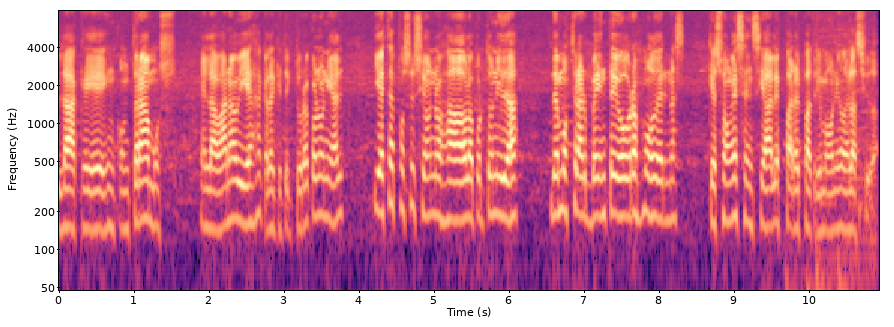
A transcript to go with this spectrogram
la que encontramos en La Habana Vieja, que es la arquitectura colonial, y esta exposición nos ha dado la oportunidad de mostrar 20 obras modernas que son esenciales para el patrimonio de la ciudad.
